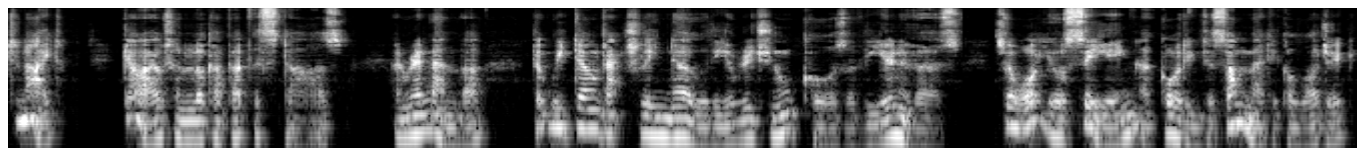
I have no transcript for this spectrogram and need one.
Tonight, go out and look up at the stars and remember that we don't actually know the original cause of the universe so what you're seeing, according to some medical logic,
